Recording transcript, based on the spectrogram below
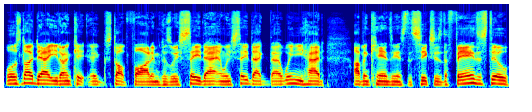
Well, there's no doubt you don't keep, uh, stop fighting because we see that, and we see that, that when you had up in Cairns against the Sixers, the fans are still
